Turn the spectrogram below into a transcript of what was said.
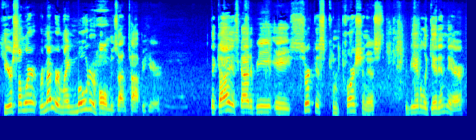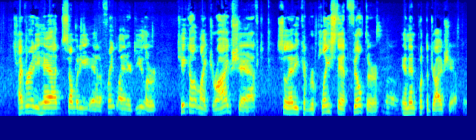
here somewhere. Remember, my motor home is on top of here. The guy has got to be a circus contortionist to be able to get in there. I've already had somebody at a Freightliner dealer take out my drive shaft so that he could replace that filter and then put the drive shaft in.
